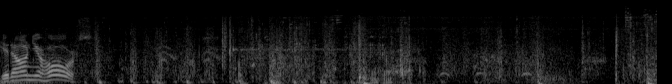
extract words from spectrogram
Get on your horse. Now I know you're willing to do good and bad as it suits you, and maybe that's everyone's right. And maybe it's the right way to be. seem to live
